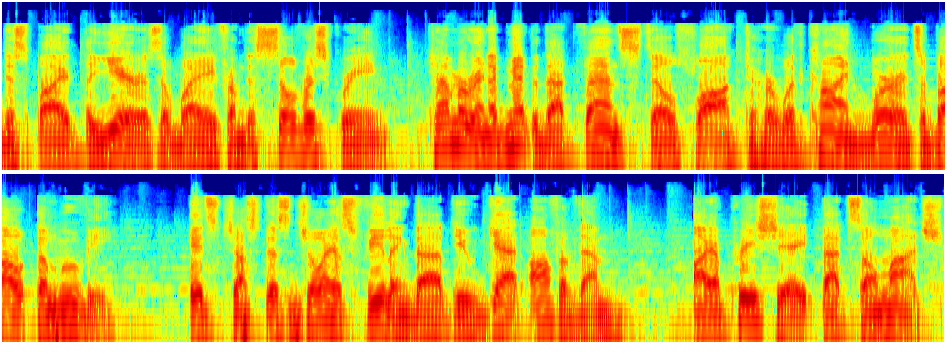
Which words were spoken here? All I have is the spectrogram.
Despite the years away from the silver screen, Cameron admitted that fans still flock to her with kind words about the movie. It's just this joyous feeling that you get off of them. I appreciate that so much.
